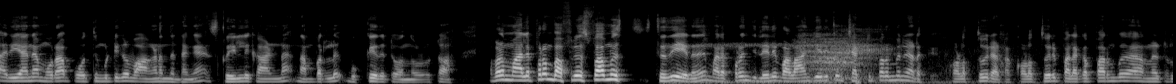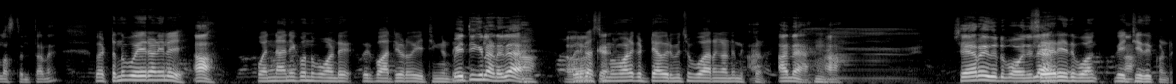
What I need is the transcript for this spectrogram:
ഹരിയാന മുറ പോത്തിൻകുട്ടികൾ വാങ്ങണമെന്നുണ്ടെങ്കിൽ സ്ക്രീനിൽ കാണുന്ന നമ്പറിൽ ബുക്ക് ചെയ്തിട്ട് വന്നോളൂ കേട്ടോ അപ്പോൾ മലപ്പുറം ബഫ്ലൂസ് ഫാം സ്ഥിതി ചെയ്യുന്നത് മലപ്പുറം ജില്ലയിൽ വളാഞ്ചേരിക്കും ചട്ടിപ്പറമ്പിന് ഇടയ്ക്ക്. കൊളത്തൂരാട്ടോ കൊളത്തൂർ പലകപ്പറമ്പ് പറഞ്ഞിട്ടുള്ള സ്ഥലത്താണ്. പെട്ടെന്ന് പോയാലാണല്ലേ ആ. പൊന്നാനിക്ക് ഒന്ന് പോകാണ്ട് ഒരു പാർട്ടിയുടെ വെയിറ്റിംഗ് ഉണ്ട്. വെയിറ്റിംഗിലാണ് അല്ലേ ഒരു കസ്റ്റമർമാരെ കിട്ടിയാൽ ഒരുമിച്ച് പോകാറങ്ങാണ്ട് നിൽക്കണം അല്ലേ ആ. ഷെയർ ചെയ്തിട്ട് പോകാനല്ലേ ഷെയർ ചെയ്ത് പോകാൻ വെയിറ്റ് ചെയ്തിട്ടുണ്ട്.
